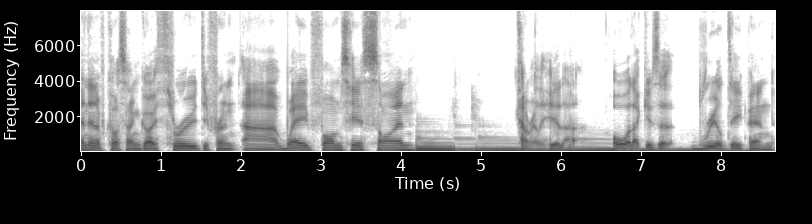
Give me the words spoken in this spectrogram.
And then of course I can go through different uh, waveforms here. Sine. Can't really hear that. Oh, that gives a real deep end.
